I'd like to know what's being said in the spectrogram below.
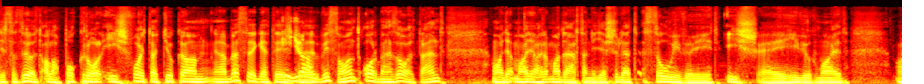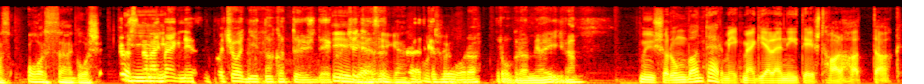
Ezt a zöld alapokról is folytatjuk a beszélgetést, viszont Orbán Zoltánt, a Magyar Madártan Egyesület szóvivőjét is eh, hívjuk majd az országos... Közben meg megnézzük, hogy hogy nyitnak a tőzsdék. Igen, Úgyhogy ez igen. a következő óra programja, így van. Műsorunkban termék megjelenítést hallhattak.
